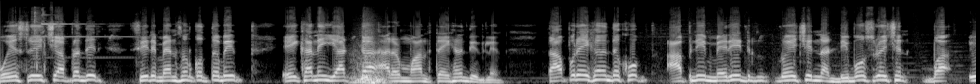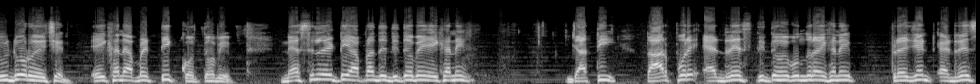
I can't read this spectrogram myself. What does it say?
বয়স রয়েছে আপনাদের, সেটা মেনশন করতে হবে। এইখানে ইয়ারটা আর মান্থটা এখানে দিয়ে দিলেন। তারপরে এখানে দেখো, আপনি মেরিড রয়েছেন না ডিভোর্স রয়েছেন বা ইউডো রয়েছেন, এইখানে আপনার টিক করতে হবে। ন্যাশনালিটি আপনাদের দিতে হবে এখানে, জাতি, তারপরে অ্যাড্রেস দিতে হবে বন্ধুরা এখানে প্রেজেন্ট অ্যাড্রেস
